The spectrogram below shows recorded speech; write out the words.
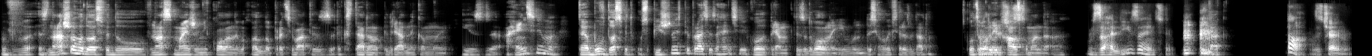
В з нашого досвіду в нас майже ніколи не виходило працювати з екстерними підрядниками і з агенціями. Це був досвід успішної співпраці з агенцією, коли прям ти задоволений і вони досягли всі результати. Коли була інхаус команда. Взагалі з агенцією? Так. Так, звичайно.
